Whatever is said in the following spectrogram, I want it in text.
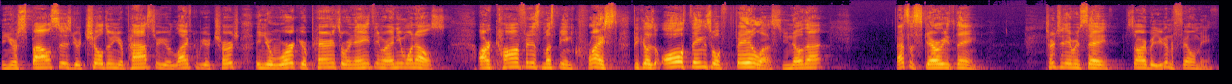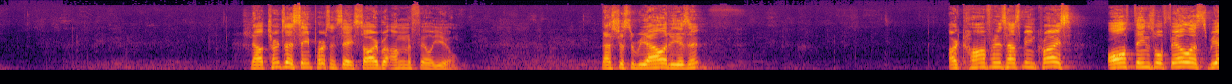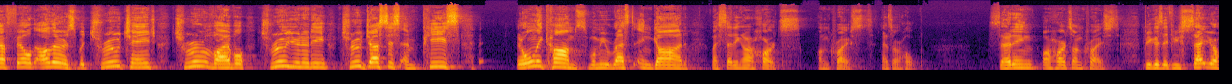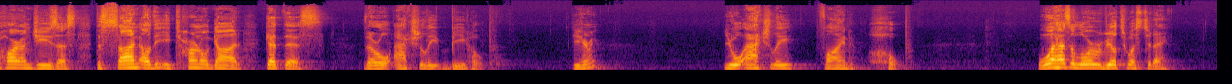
in your spouses, your children, your pastor, your life group, your church, in your work, your parents, or in anything or anyone else. Our confidence must be in Christ because all things will fail us. You know that? That's a scary thing. Turn to your neighbor and say, Sorry, but you're going to fail me. Now turn to that same person and say, Sorry, but I'm going to fail you. That's just a reality, isn't it? Our confidence has to be in Christ. All things will fail us. We have failed others, but true change, true revival, true unity, true justice, and peace, it only comes when we rest in God by setting our hearts on Christ as our hope. Setting our hearts on Christ. Because if you set your heart on Jesus, the Son of the eternal God, get this, there will actually be hope. Do you hear me? You will actually find hope. What has the Lord revealed to us today?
